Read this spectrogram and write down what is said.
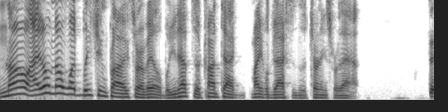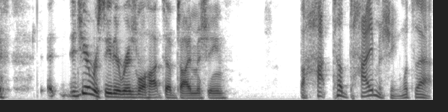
No, I don't know what bleaching products are available. You'd have to contact Michael Jackson's attorneys for that. Did you ever see the original Hot Tub Time Machine? The hot tub time machine. What's that?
